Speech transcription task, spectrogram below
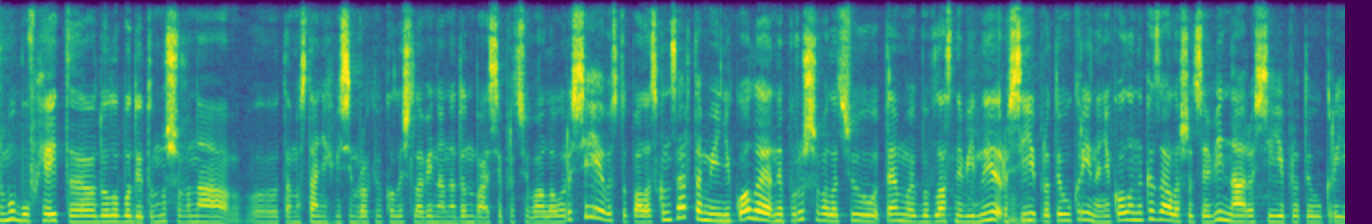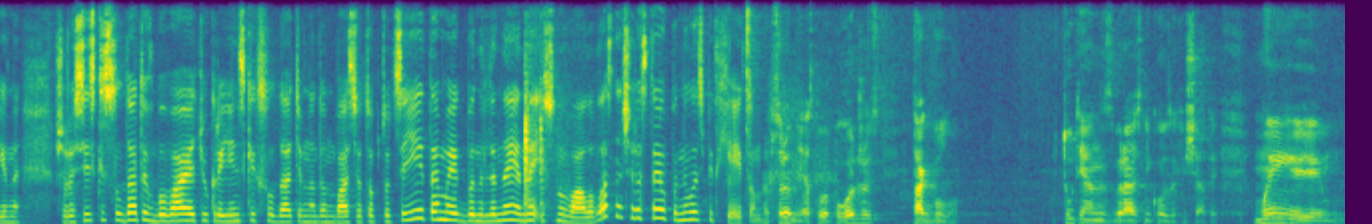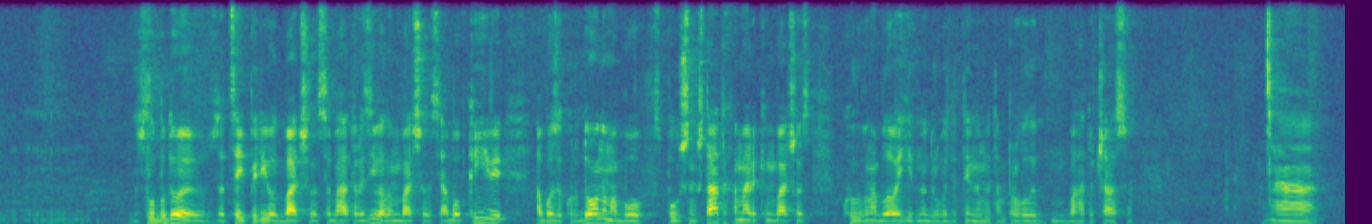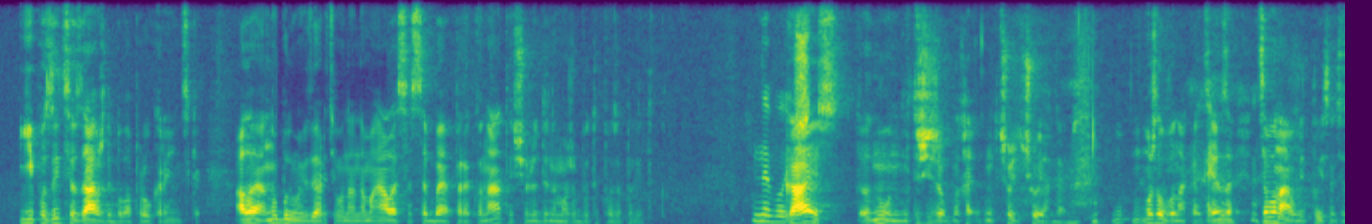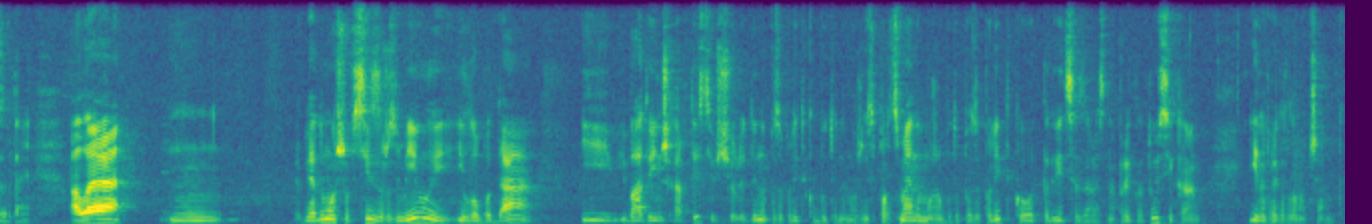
чому був хейт е, до Лободи? Тому що вона е, там останніх вісім років, коли йшла війна на Донбасі, працювала у Росії, виступала з концертами і ніколи не порушувала цю тему якби власне війни Росії проти України. Ніколи не казала, що це війна Росії проти України, що російські солдати вбивають українських солдатів на Донбасі. Тобто цієї теми якби для неї не існувало. Власне, через те опинилась під хейтом. Абсолютно, я з тобою погоджуюсь. Так було. Тут я не збираюся нікого захищати. Ми з Лободою за цей період бачилися багато разів, але ми бачилися або в Києві, або за кордоном, або в Сполучених Штатах Америки ми бачились. Коли вона була вагітна другою дитиною, ми там провели багато часу. Е, Її позиція завжди була проукраїнська. Але ну будемо відверті, вона намагалася себе переконати, що людина може бути поза політикою. Не вийшло. Каюсь, ну точніше, ну, що, що я каюсь? Можливо, вона кається. Я не знаю. Це вона відповість на ці запитання. Але Я думаю, що всі зрозуміли, і Лобода, і, і багато інших артистів, що людина поза політикою бути не може. І спортсмени може бути поза політикою. От подивіться зараз, наприклад, Усіка і, наприклад, Ломаченка.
